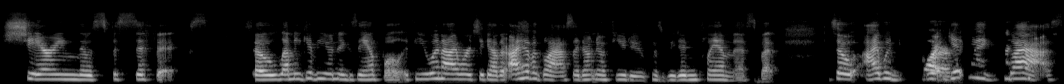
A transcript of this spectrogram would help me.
sharing those specifics. So let me give you an example. If you and I were together, I have a glass. I don't know if you do because we didn't plan this, but so I would get my glass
